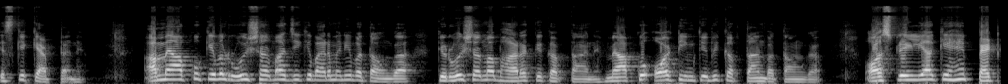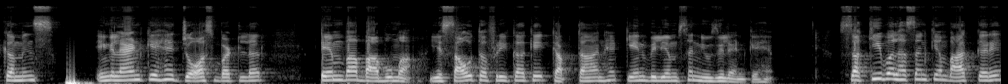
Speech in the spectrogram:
इसके कैप्टन है। अब मैं आपको केवल रोहित शर्मा जी के बारे में नहीं बताऊँगा कि रोहित शर्मा भारत के कप्तान है। मैं आपको और टीम के भी कप्तान बताऊँगा। ऑस्ट्रेलिया के हैं पैट कमिंस, इंग्लैंड के हैं जॉस बटलर, टेम्बा बाबूमा, ये साउथ अफ्रीका के कप्तान हैं, केन विलियमसन न्यूजीलैंड के हैं। सकीब अल हसन की हम बात करें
